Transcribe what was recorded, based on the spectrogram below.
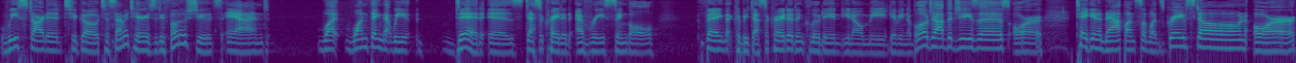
we started to go to cemeteries to do photo shoots. And what one thing that we did is desecrated every single thing that could be desecrated, including, you know, me giving a blowjob to Jesus or taking a nap on someone's gravestone or,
